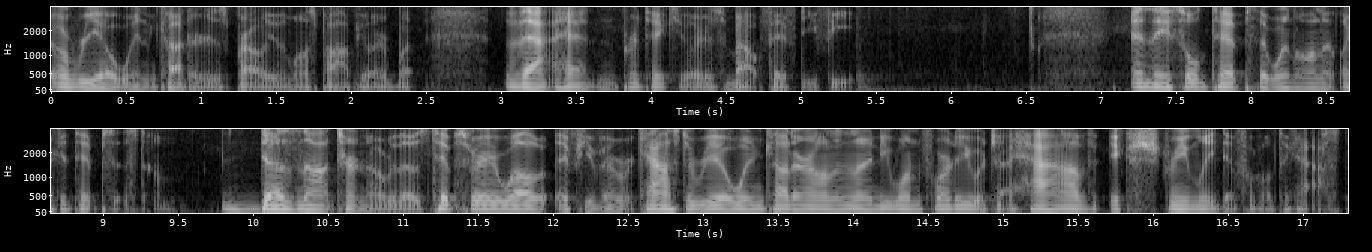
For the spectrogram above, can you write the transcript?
a Rio WindCutter is probably the most popular, but that head in particular is about 50 feet and they sold tips that went on it like a tip system. Does not turn over those tips very well. If you've ever cast a Rio WindCutter on a 9140, which I have, extremely difficult to cast.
